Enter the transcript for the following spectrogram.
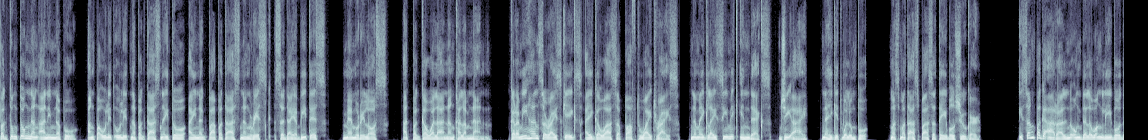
Pagtungtong ng anim na po, ang paulit-ulit na pagtaas na ito ay nagpapataas ng risk sa diabetes, memory loss, at pagkawala ng kalamnan. Karamihan sa rice cakes ay gawa sa puffed white rice na may glycemic index, GI, na higit 80, mas mataas pa sa table sugar. Isang pag-aaral noong 2020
